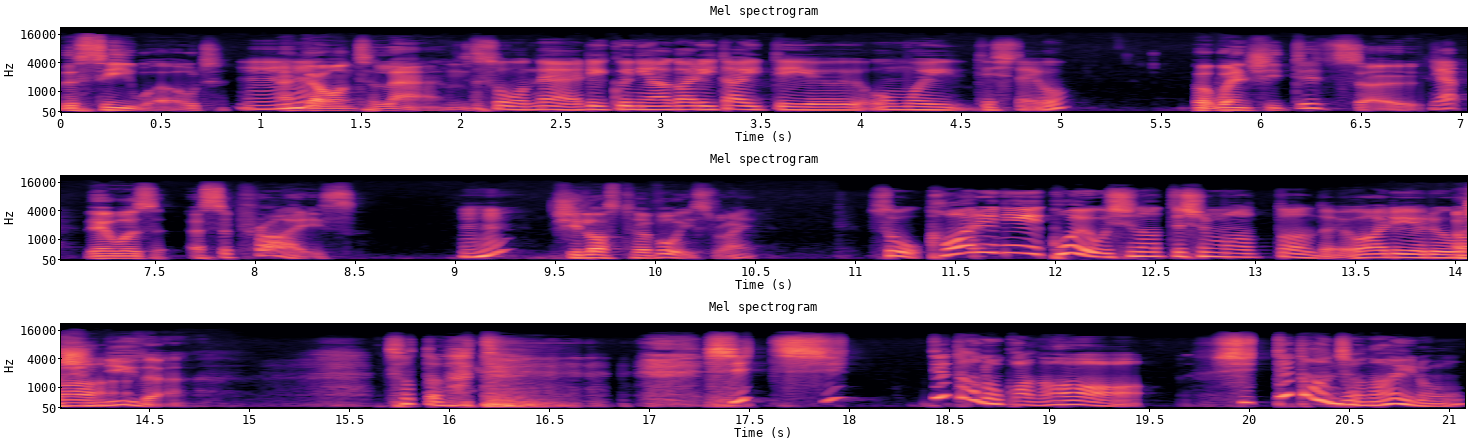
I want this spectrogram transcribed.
the sea world and go onto land, そうね陸に上がりたいっていう思いでしたよ but when she did so, Yep. there was a surprise. She lost her voice, right? そう代わりに声を失ってしまったんだよアリエル Oh, は she knew that. ちょっと待って し知ってたのかな？知ってたんじゃないの？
